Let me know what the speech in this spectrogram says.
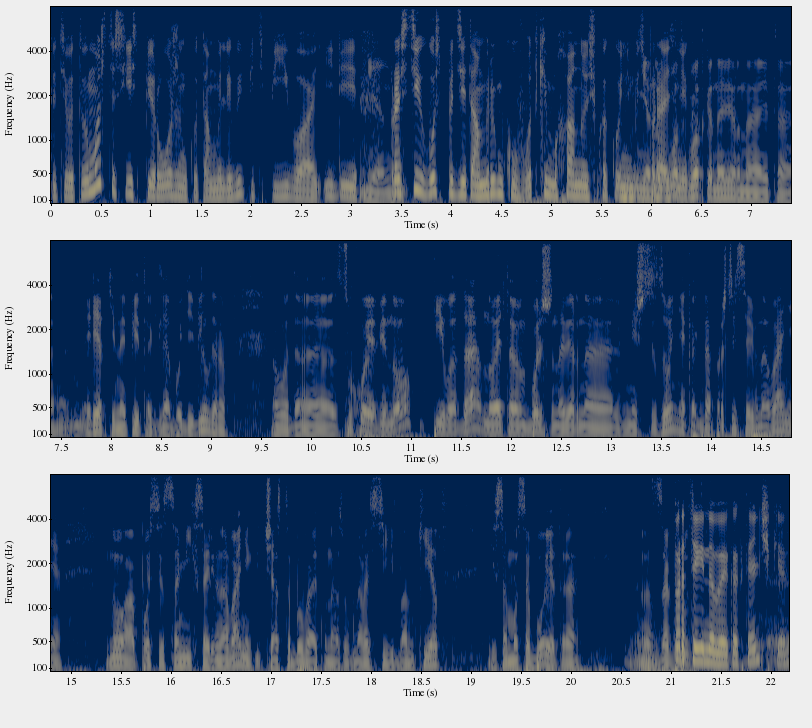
эти вот, вы можете съесть пироженку там или выпить пиво или Не, ну, Прости, господи, там рюмку водки махануть в какой-нибудь Не, ну, вод- праздник. водка, наверное, это редкий напиток для бодибилдеров. Вот, э, сухое вино, пиво, да, но это больше, наверное, в межсезонье, когда прошли соревнования. Ну, а после самих соревнований часто бывает у нас вот на России банкет. И, само собой, это э, загруз- Протеиновые коктейльчики.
